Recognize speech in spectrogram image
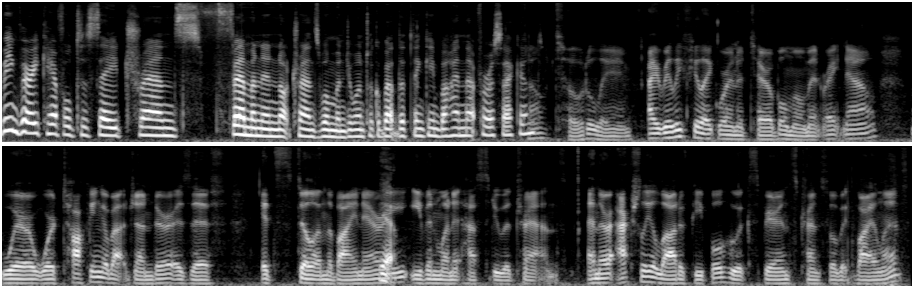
being very careful to say trans feminine, not trans woman. Do you want to talk about the thinking behind that for a second? Oh, totally. I really feel like we're in a terrible moment right now where we're talking about gender as if it's still in the binary, even when it has to do with trans. And there are actually a lot of people who experience transphobic violence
